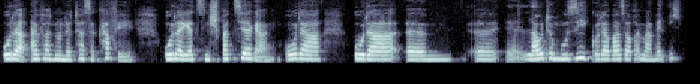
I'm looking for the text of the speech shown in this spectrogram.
oder einfach nur eine Tasse Kaffee oder jetzt ein Spaziergang oder oder ähm, äh, äh, laute Musik oder was auch immer, wenn ich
